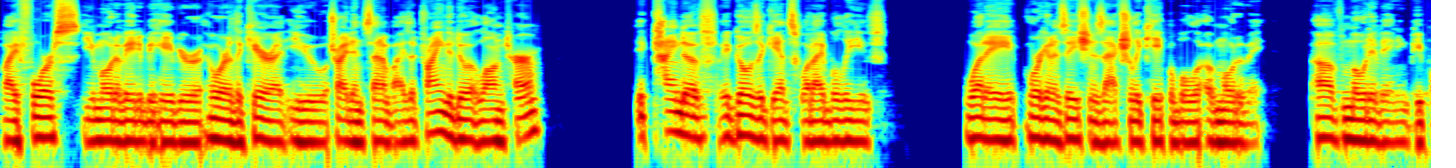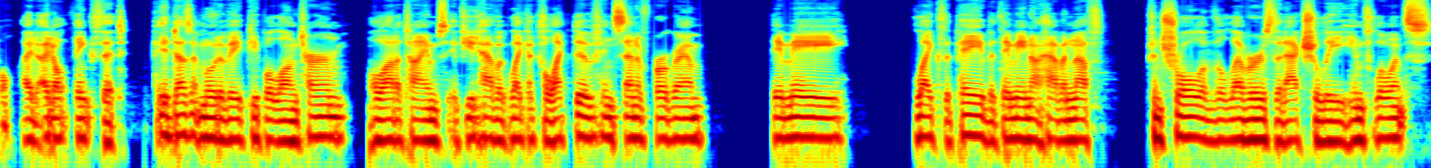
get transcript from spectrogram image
by force, you motivate a behavior or the carrot, you try to incentivize it, trying to do it long term. It kind of, it goes against what I believe what a organization is actually capable of motivate, of motivating people. I, I don't think that it doesn't motivate people long term. A lot of times, if you'd have a, like a collective incentive program, they may like the pay, but they may not have enough control of the levers that actually influence.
